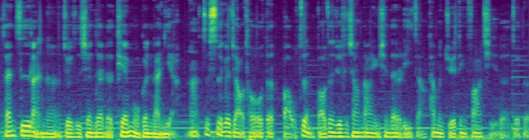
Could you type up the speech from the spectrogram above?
三芝兰呢，就是现在的天母跟南雅。那这四个角头的保证，保证就是相当于现在的里长，他们决定发起了这个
